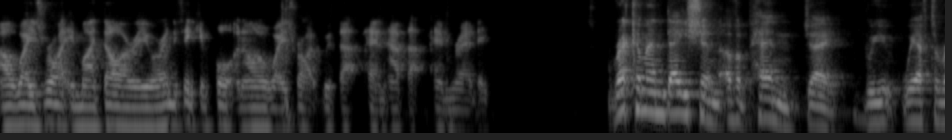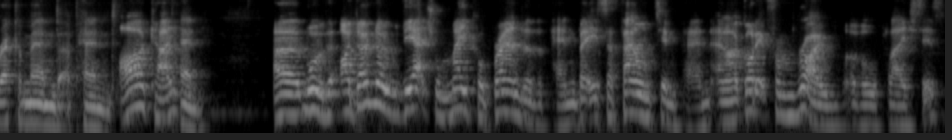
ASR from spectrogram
I always write in my diary or anything important. I always write with that pen. Have that pen ready. Recommendation of a pen, Jay. We we have to recommend a pen. Okay. Pen. Uh, well, I don't know the actual make or brand of the pen, but it's a fountain pen, and I got it from Rome of all places.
